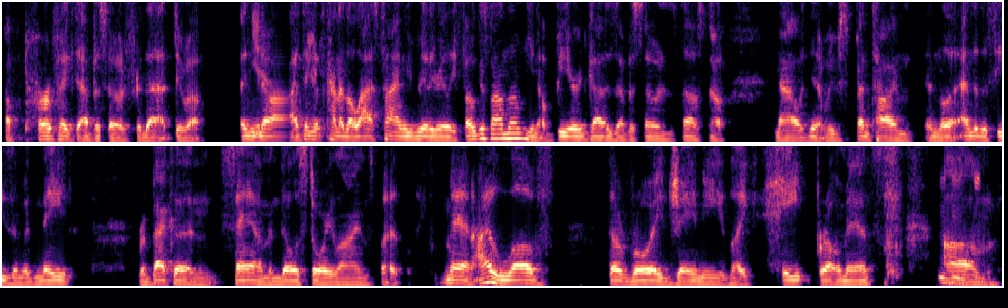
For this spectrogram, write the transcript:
a perfect episode for that duo. And you know, I think it's kind of the last time we really, really focused on them. You know, Beard got his episode and stuff. So now, you know, we've spent time in the end of the season with Nate, Rebecca, and Sam and those storylines. But like, man, I love the Roy Jamie like hate bromance. Mm-hmm. Um,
